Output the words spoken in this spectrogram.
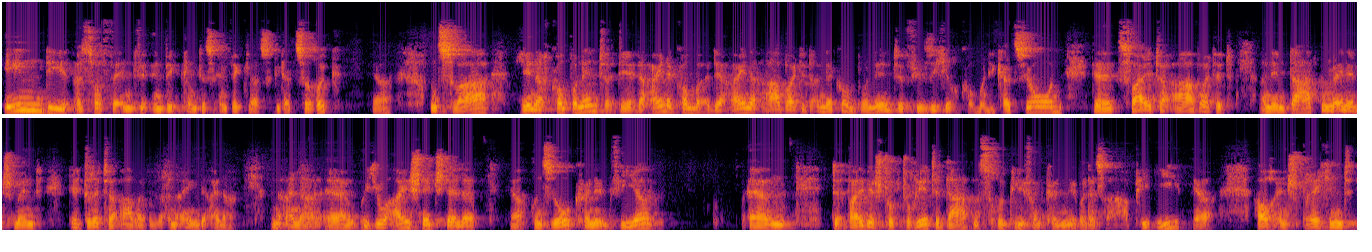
in die Softwareentwicklung des Entwicklers wieder zurück ja? Und zwar je nach Komponente. Der, der, eine, der eine arbeitet an der Komponente für sichere Kommunikation, der zweite arbeitet an dem Datenmanagement, der dritte arbeitet an einer, an einer äh, UI-Schnittstelle. Ja? Und so können wir ähm, weil wir strukturierte Daten zurückliefern können über das API, ja, auch entsprechend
